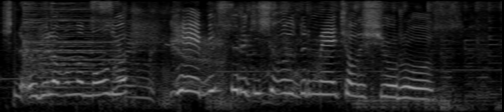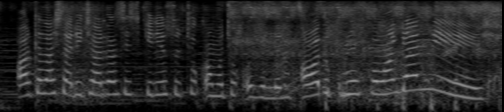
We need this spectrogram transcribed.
Şimdi ödül avında ne oluyor? He bir sürü kişi öldürmeye çalışıyoruz. Arkadaşlar içeriden ses geliyorsa çok ama çok özür dilerim. Abi Crow falan gelmiş.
